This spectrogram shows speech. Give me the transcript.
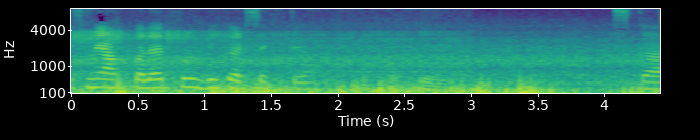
इसमें आप कलरफुल भी कर सकते हो। इसका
